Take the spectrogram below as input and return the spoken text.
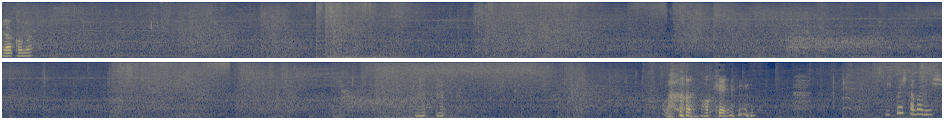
Ja, komme. okay. Ich möchte aber nicht.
